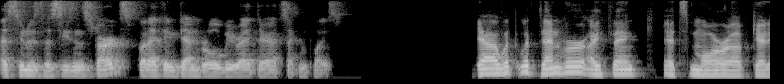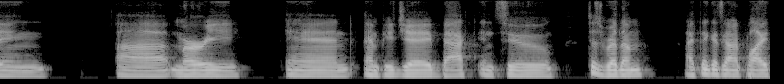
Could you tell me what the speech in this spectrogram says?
as soon as the season starts. But I think Denver will be right there at second place. Yeah, with with Denver, I think it's more of getting uh, Murray and MPJ back into just rhythm. I think it's gonna probably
